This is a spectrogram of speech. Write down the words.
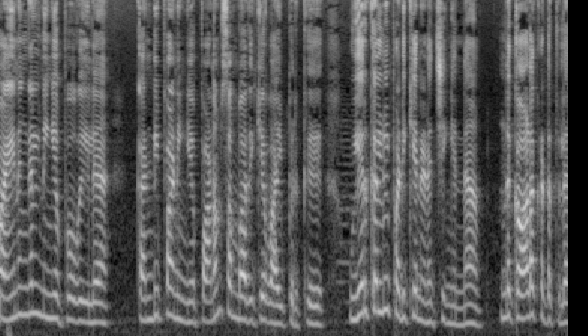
பயணங்கள் நீங்கள் போகையில் கண்டிப்பாக நீங்கள் பணம் சம்பாதிக்க வாய்ப்பு இருக்குது உயர்கல்வி படிக்க நினச்சிங்கன்னா இந்த காலகட்டத்தில்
